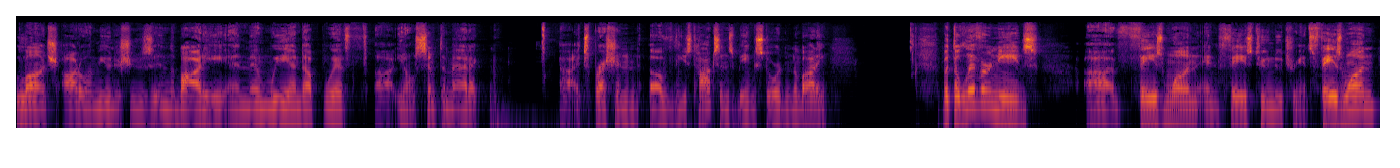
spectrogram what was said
launch autoimmune issues in the body. And then we end up with, uh, you know, symptomatic uh, expression of these toxins being stored in the body. But the liver needs uh, phase one and phase two nutrients. Phase one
